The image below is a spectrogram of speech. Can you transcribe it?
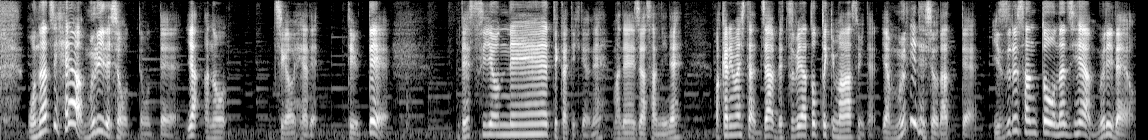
同じ部屋は無理でしょって思って。いやあの違う部屋で。って言ってですよねって帰ってきたよね。マネージャーさんにね。分かりました。じゃあ別部屋取っときますみたいな。いや無理でしょだって。いずるさんと同じ部屋無理だよ。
